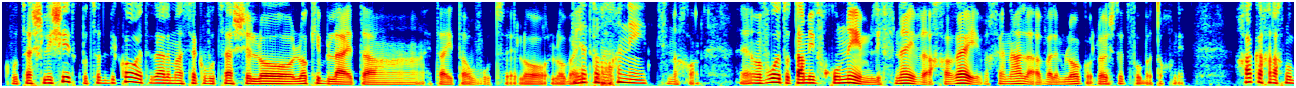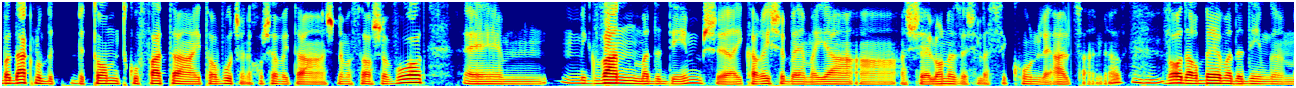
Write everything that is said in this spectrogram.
קבוצה שלישית, קבוצת ביקורת, הייתה למעשה קבוצה שלא לא קיבלה את, ה, את ההתערבות, אה, לא, לא את באינטרנט. התוכנית. נכון. הם עברו את אותם אבחונים לפני ואחרי וכן הלאה, אבל הם לא, לא השתתפו בתוכנית. אחר כך אנחנו בדקנו בתום תקופת ההתערבות, שאני חושב הייתה 12 שבועות, אמ, מגוון מדדים, שהעיקרי שבהם היה השאלון הזה של הסיכון לאלצהיימרס, מהמם. ועוד הרבה מדדים, גם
